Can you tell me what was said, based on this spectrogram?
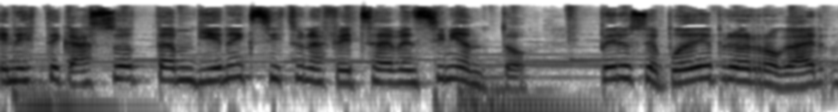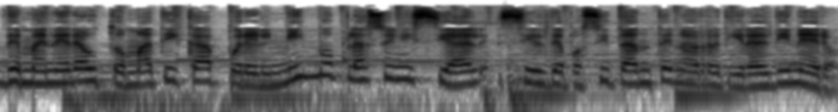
En este caso, también existe una fecha de vencimiento, pero se puede prorrogar de manera automática por el mismo plazo inicial si el depositante no retira el dinero.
